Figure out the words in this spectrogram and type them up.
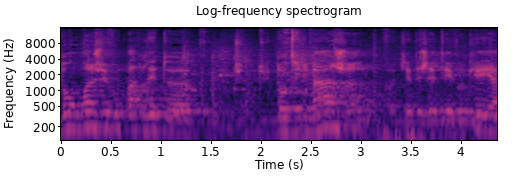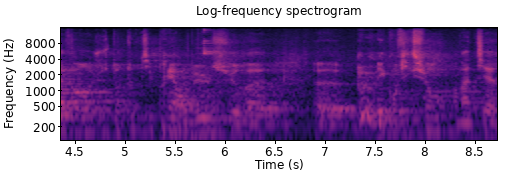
bon, moi je vais vous parler d'une autre image euh, qui a déjà été évoquée et avant, juste un tout petit préambule sur mes convictions en matière,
